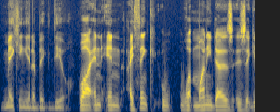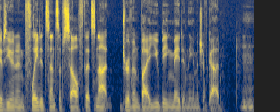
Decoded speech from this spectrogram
making it a big deal. Well, and and I think what money does is it gives you an inflated sense of self that's not driven by you being made in the image of God. Mhm.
